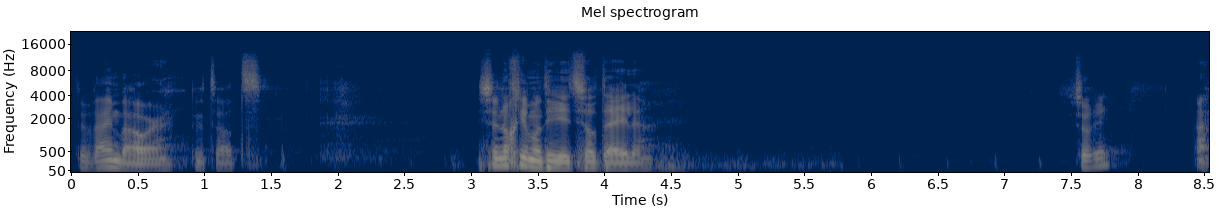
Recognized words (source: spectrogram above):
De wijnbouwer doet dat. Is er nog iemand die iets wil delen? Sorry? Ah,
